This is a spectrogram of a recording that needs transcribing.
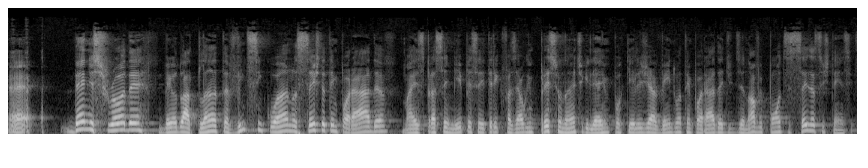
É, Dennis Schroeder veio do Atlanta, 25 anos, sexta temporada, mas para ser MIP esse aí teria que fazer algo impressionante, Guilherme, porque ele já vem de uma temporada de 19 pontos e 6 assistências.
